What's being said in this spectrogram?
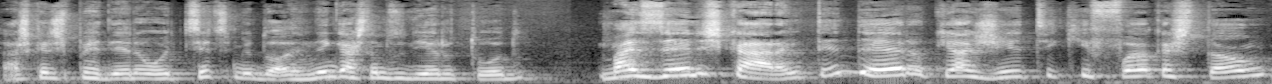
Acho que eles perderam 800 mil dólares, nem gastamos o dinheiro todo. Mas eles, cara, entenderam que a gente, que foi a questão,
